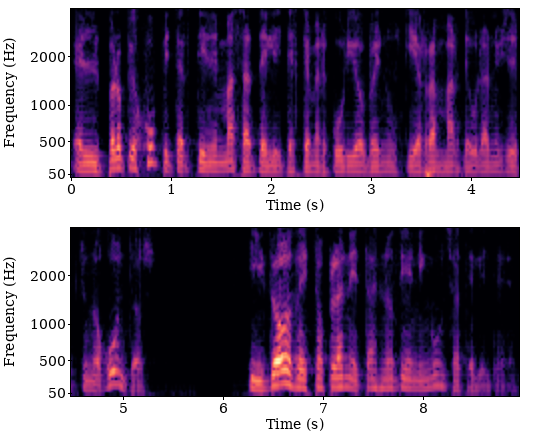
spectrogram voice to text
El propio Júpiter tiene más satélites que Mercurio, Venus, Tierra, Marte, Urano y Neptuno juntos. Y dos de estos planetas no tienen ningún satélite.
